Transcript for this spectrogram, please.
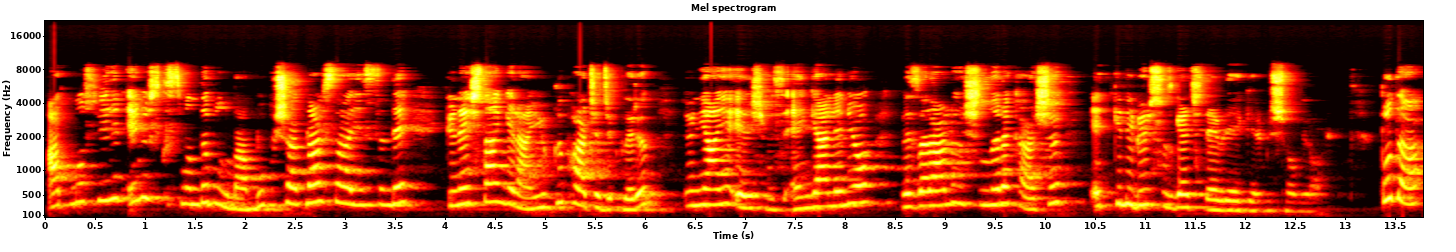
Atmosferin en üst kısmında bulunan bu kuşaklar sayesinde güneşten gelen yüklü parçacıkların dünyaya erişmesi engelleniyor ve zararlı ışınlara karşı etkili bir süzgeç devreye girmiş oluyor. Bu da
